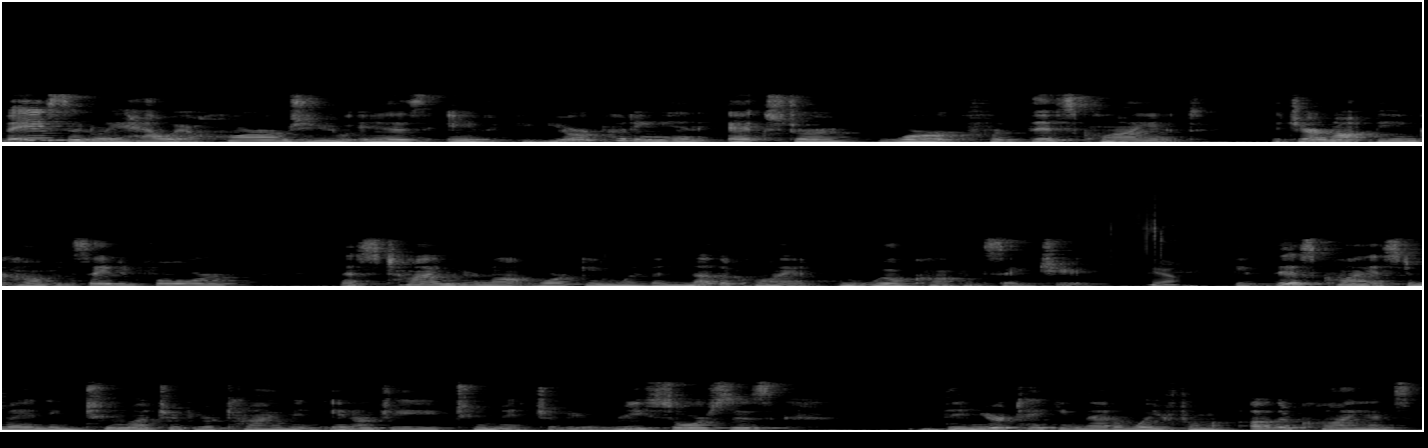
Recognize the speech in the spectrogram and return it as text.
Basically, how it harms you is if you're putting in extra work for this client that you're not being compensated for, that's time you're not working with another client who will compensate you. Yeah. If this client's demanding too much of your time and energy, too much of your resources, then you're taking that away from other clients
